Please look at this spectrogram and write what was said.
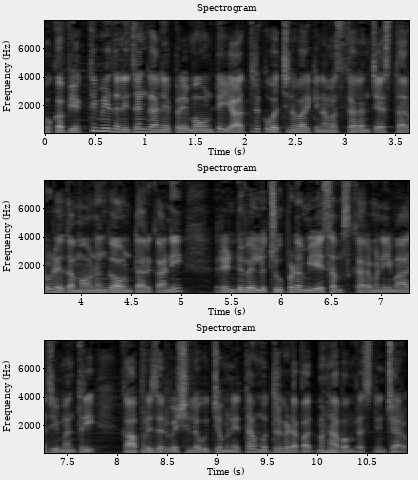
ఒక వ్యక్తి మీద నిజంగానే ప్రేమ ఉంటే యాత్రకు వచ్చిన వారికి నమస్కారం చేస్తారు లేదా మౌనంగా ఉంటారు కానీ రెండు వేళ్ళు చూపడం ఏ సంస్కారమని మాజీ మంత్రి కాపు రిజర్వేషన్ల ఉద్యమ నేత ముద్రగడ పద్మనాభం ప్రశ్నించారు.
